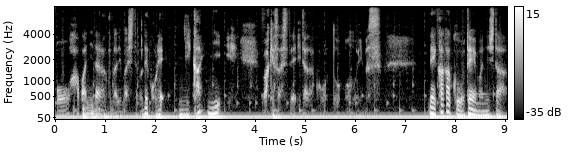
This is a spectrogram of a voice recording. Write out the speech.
大幅に長くなりましたので、これ2回に分けさせていただこうと思います。で、科学をテーマにした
